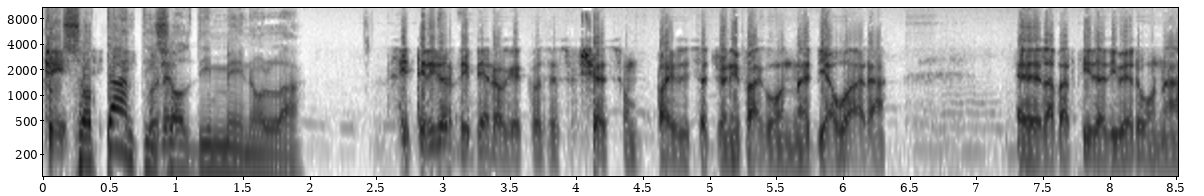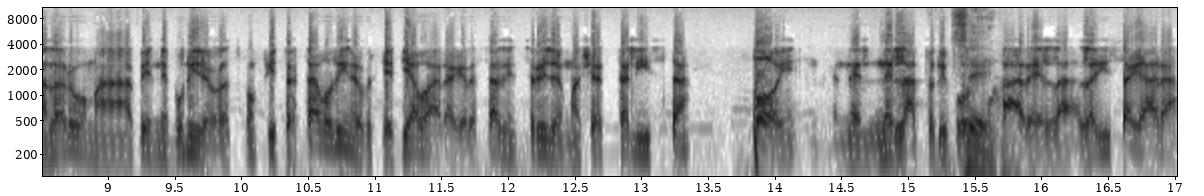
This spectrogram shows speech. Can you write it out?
Sì, so sì, tanti volevo- soldi in meno là Sì, ti ricordi Piero che cosa è successo un paio di stagioni fa con Diawara? Eh, la partita di Verona, la Roma venne punita con la sconfitta a tavolino perché Diawara che era stato inserito in una certa lista, poi nel- nell'atto di Sì. formulare la, la lista gara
